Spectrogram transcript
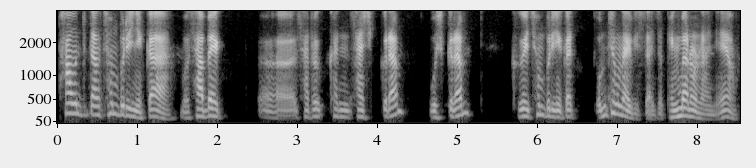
파운드당 1000불이니까 뭐 400, 어, 400 한 40g, 50g 그거에 1000불이니까 엄청나게 비싸죠. 100만 원 아니에요.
